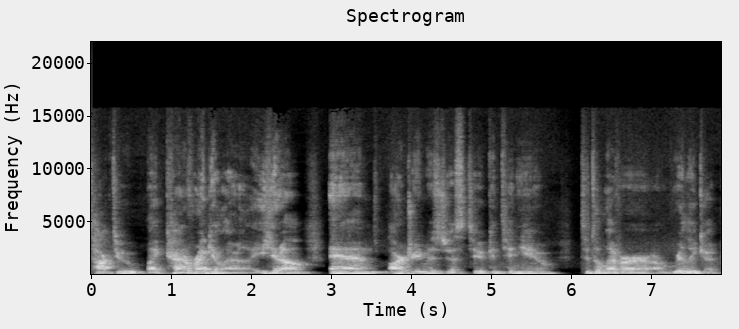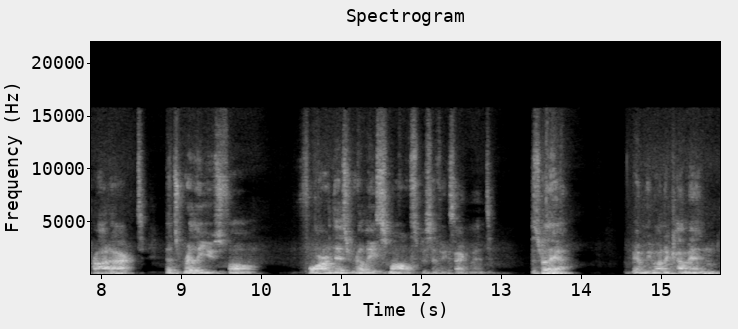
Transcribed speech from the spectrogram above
talk to like kind of regularly, you know? And our dream is just to continue to deliver a really good product that's really useful for this really small specific segment. That's really it. And we want to come in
